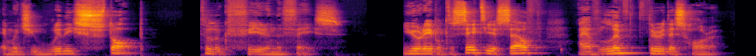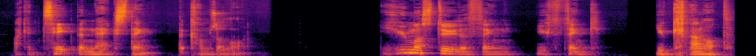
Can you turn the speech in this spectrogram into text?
in which you really stop to look fear in the face. You're able to say to yourself, I have lived through this horror. I can take the next thing that comes along. You must do the thing you think you cannot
